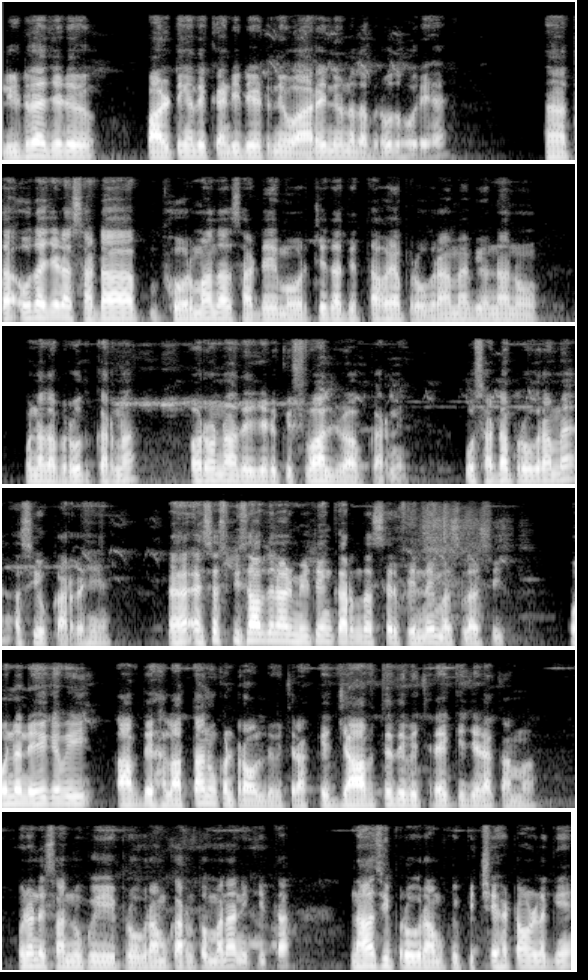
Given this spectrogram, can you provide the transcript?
ਲੀਡਰ ਹੈ ਜਿਹੜੇ ਪਾਰਟੀਆਂ ਦੇ ਕੈਂਡੀਡੇਟ ਨੇ, ਉਹ ਆ ਰਹੇ ਨੇ, ਉਹਨਾਂ ਦਾ ਵਿਰੋਧ ਹੋ ਰਿਹਾ ਹੈ। ਤਾਂ ਉਹਦਾ ਜਿਹੜਾ ਸਾਡਾ ਫੋਰਮਾਂ ਦਾ, ਸਾਡੇ ਮੋਰਚੇ ਦਾ ਦਿੱਤਾ ਹੋਇਆ ਪ੍ਰੋਗਰਾਮ ਹੈ ਵੀ ਉਹਨਾਂ ਨੂੰ, ਉਹਨਾਂ ਦਾ ਵਿਰੋਧ ਕਰਨਾ ਔਰ ਉਹਨਾਂ ਦੇ ਜਿਹੜੇ ਕੋਈ ਸਵਾਲ ਜਵਾਬ ਕਰਨੇ, ਉਹ ਸਾਡਾ ਪ੍ਰੋਗਰਾਮ ਹੈ, ਅਸੀਂ ਉਹ ਕਰ ਰਹੇ ਹਾਂ। ਐਸਐਸਪੀ ਸਾਹਿਬ ਦੇ ਨਾਲ ਮੀਟਿੰਗ ਕਰਨ ਦਾ ਸਿਰਫ ਇੰਨਾ ਹੀ ਮਸਲਾ ਸੀ। ਉਹਨਾਂ ਨੇ ਇਹ ਕਿ ਵੀ ਆਪਦੇ ਹਾਲਾਤਾਂ ਨੂੰ ਕੰਟਰੋਲ ਦੇ ਵਿੱਚ ਰੱਖ ਕੇ, ਜਾਬਤੇ ਦੇ ਵਿੱਚ ਰਹਿ ਕੇ ਜਿਹੜਾ ਕੰਮ ਆ, ਉਹਨਾਂ ਨੇ ਸਾਨੂੰ ਕੋਈ ਪ੍ਰੋਗਰਾਮ ਕਰਨ ਤੋਂ ਮਨਾ ਨਹੀਂ ਕੀਤਾ। ਨਾ ਅਸੀਂ ਪ੍ਰੋਗਰਾਮ ਕੋਈ ਪਿੱਛੇ ਹਟਾਉਣ ਲੱਗੇ ਹਾਂ।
